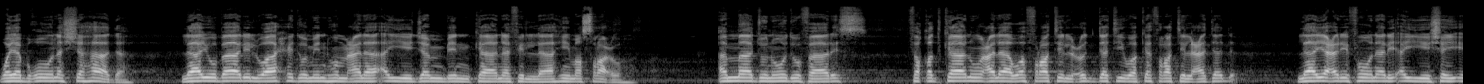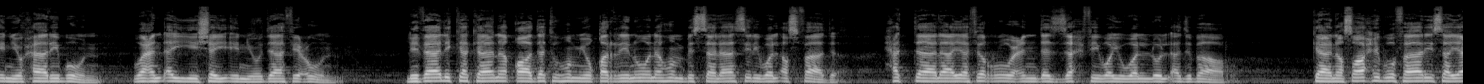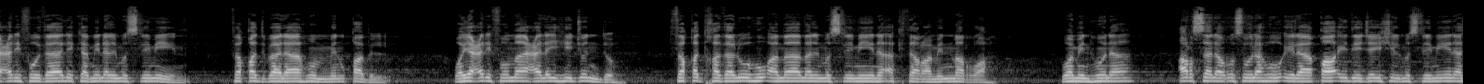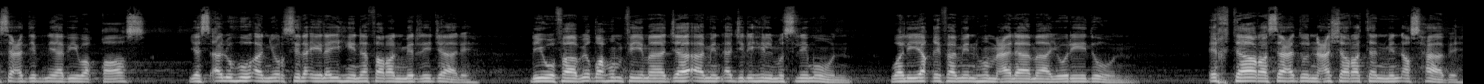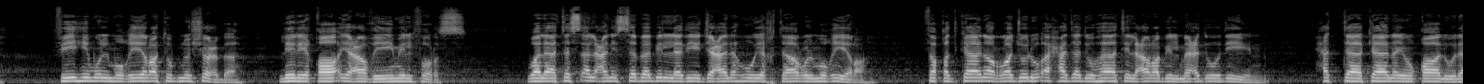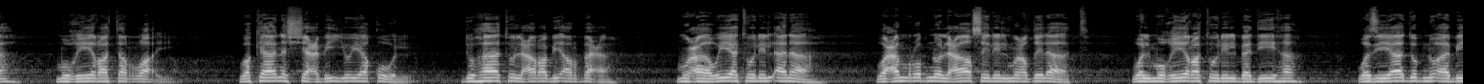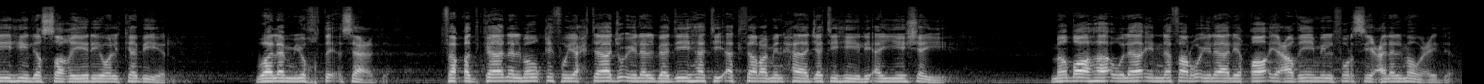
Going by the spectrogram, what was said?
ويبغون الشهادة لا يبالي الواحد منهم على أي جنب كان في الله مصرعه. أما جنود فارس فقد كانوا على وفرة العدة وكثرة العدد لا يعرفون لأي شيء يحاربون وعن أي شيء يدافعون. لذلك كان قادتهم يقرنونهم بالسلاسل والأصفاد حتى لا يفروا عند الزحف ويولوا الأدبار. كان صاحب فارس يعرف ذلك من المسلمين فقد بلاهم من قبل ويعرف ما عليه جنده فقد خذلوه أمام المسلمين أكثر من مرة. ومن هنا أرسل رسله إلى قائد جيش المسلمين سعد بن أبي وقاص يسأله أن يرسل إليه نفرا من رجاله ليفاوضهم فيما جاء من أجله المسلمون وليقف منهم على ما يريدون. اختار سعد عشرة من أصحابه فيهم المغيرة بن شعبة للقاء عظيم الفرس. ولا تسأل عن السبب الذي جعله يختار المغيرة. فقد كان الرجل أحد دهاة العرب المعدودين حتى كان يقال له مغيرة الرأي. وكان الشعبي يقول دهاة العرب أربعة معاوية للأناه وعمرو بن العاص للمعضلات والمغيرة للبديهة وزياد بن أبيه للصغير والكبير. ولم يخطئ سعد. فقد كان الموقف يحتاج إلى البديهة أكثر من حاجته لأي شيء. مضى هؤلاء النفر إلى لقاء عظيم الفرس على الموعد.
